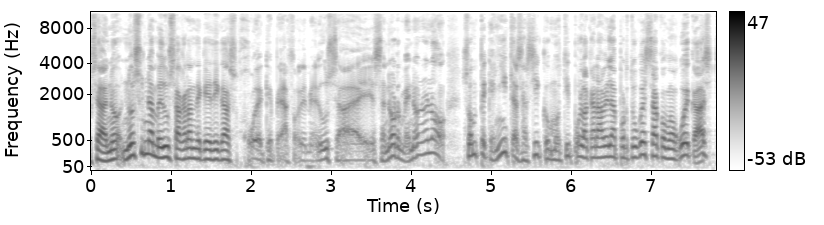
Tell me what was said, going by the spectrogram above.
o sea, no, no es una medusa grande que digas, joder, qué pedazo de medusa, es enorme, no, no, no, son pequeñitas así como tipo la carabela portuguesa, como huecas,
